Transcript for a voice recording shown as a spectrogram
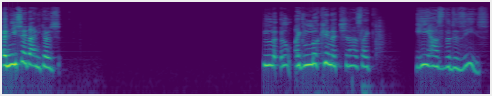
And you say that, and he goes, l- like looking at Shanaz, like he has the disease.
